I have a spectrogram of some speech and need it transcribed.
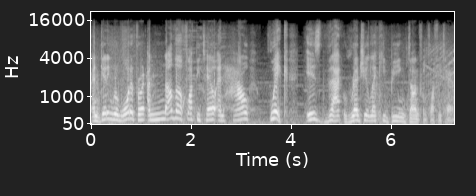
and getting rewarded for it. Another Fluffy Tail, and how quick is that Regieleki being done from Fluffy Tail?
